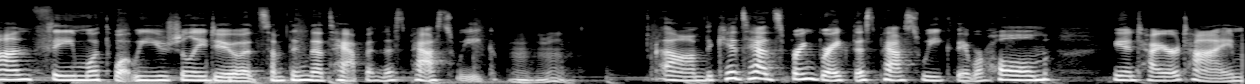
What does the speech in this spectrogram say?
on theme with what we usually do, it's something that's happened this past week. Mm-hmm. Um, the kids had spring break this past week. They were home the entire time,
